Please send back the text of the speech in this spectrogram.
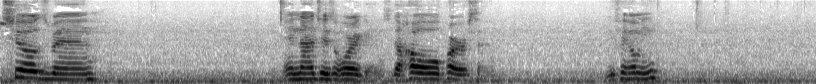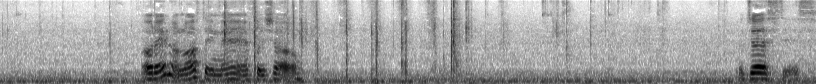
children and not just organs, the whole person. You feel me? Oh, they don't lost their man for sure. justice.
